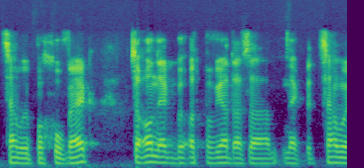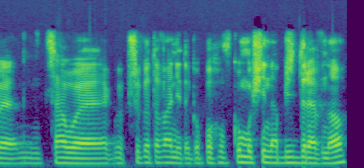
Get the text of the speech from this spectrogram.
cały pochówek, to on jakby odpowiada za jakby całe, całe jakby przygotowanie tego pochówku, musi nabyć drewno.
